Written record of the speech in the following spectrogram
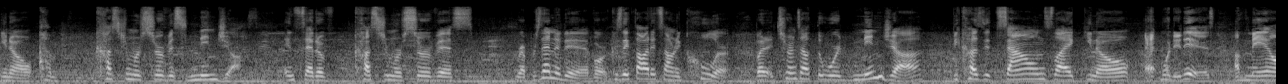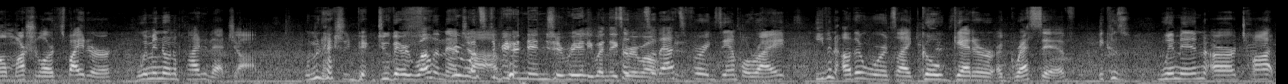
you know, um, customer service ninja instead of customer service representative or because they thought it sounded cooler but it turns out the word ninja because it sounds like you know eh, what it is a male martial arts fighter women don't apply to that job women actually do very well in that job. Who job. wants to be a ninja really when they so, grow up? So that's for example, right? Even other words like go-getter, aggressive, because women are taught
